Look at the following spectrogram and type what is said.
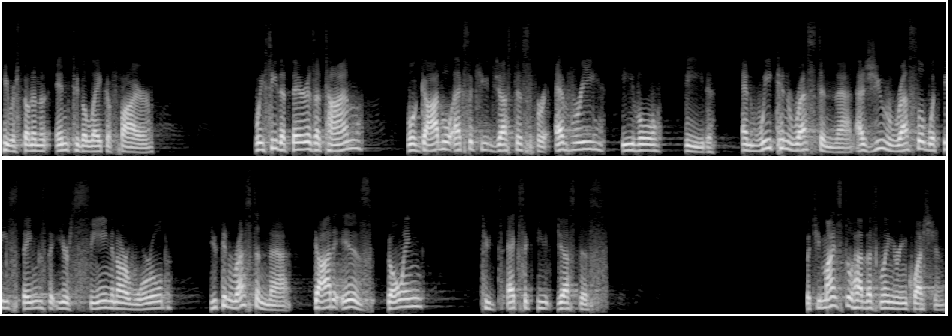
he was thrown into the lake of fire. We see that there is a time where God will execute justice for every evil deed. And we can rest in that. As you wrestle with these things that you're seeing in our world, you can rest in that. God is going to execute justice but you might still have this lingering question.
